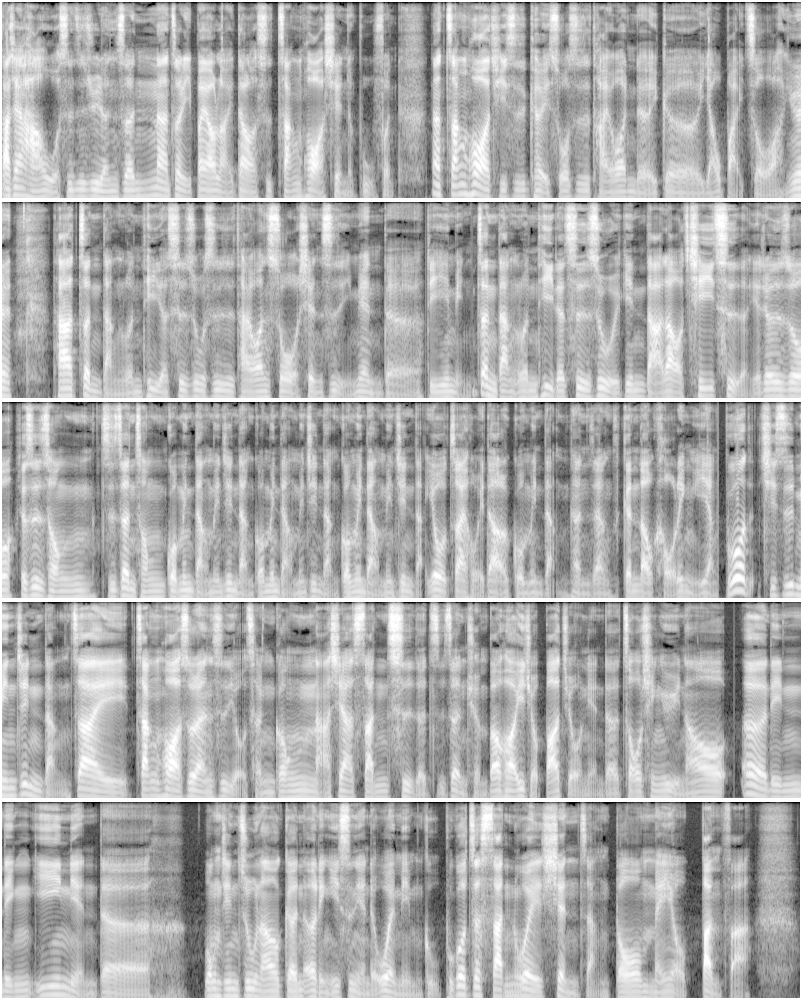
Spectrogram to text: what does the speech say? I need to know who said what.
Speaker 1: 大家好，我是日剧人生。那这礼拜要来到的是彰化县的部分。那彰化其实可以说是台湾的一个摇摆州啊，因为它政党轮替的次数是台湾所有县市里面的第一名。政党轮替的次数已经达到七次了，也就是说，就是从执政从国民党、民进党、国民党、民进党、国民党、民进党，又再回到了国民党。看这样子跟绕口令一样。不过，其实民进党在彰化虽然是有成功拿下三次的执政权，包括一九八九年。的周清玉，然后二零零一年的翁金珠，然后跟二零一四年的魏明谷，不过这三位县长都没有办法。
